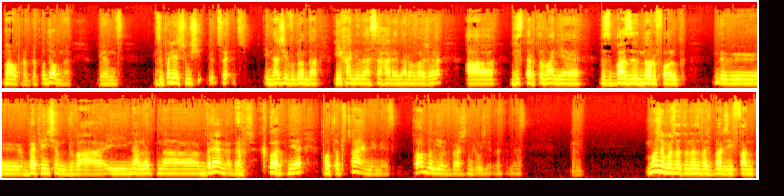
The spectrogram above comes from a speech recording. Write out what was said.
mało prawdopodobne. Więc zupełnie czymś co, inaczej wygląda jechanie na Saharę na rowerze, a wystartowanie z bazy Norfolk yy, B-52 i nalot na Bremę na przykład, nie? Pod obszarem niemieckim. To byli odważni ludzie. Natomiast może można to nazywać bardziej fan...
